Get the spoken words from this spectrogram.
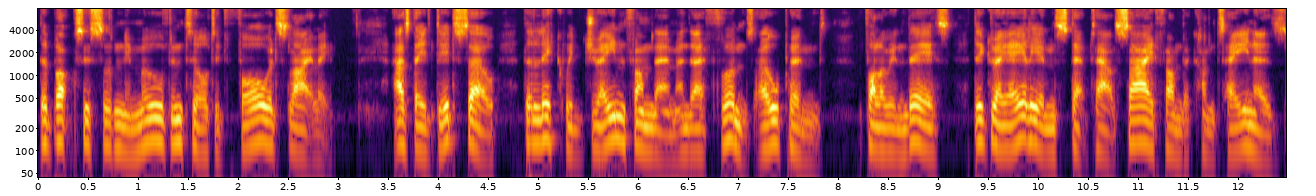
the boxes suddenly moved and tilted forward slightly. As they did so, the liquid drained from them and their fronts opened. Following this, the grey aliens stepped outside from the containers.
